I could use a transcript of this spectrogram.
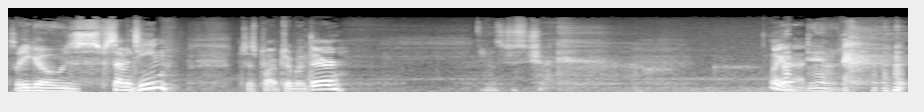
So he goes 17. Just probably to about there. Let's just check. Look at that. damn it.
